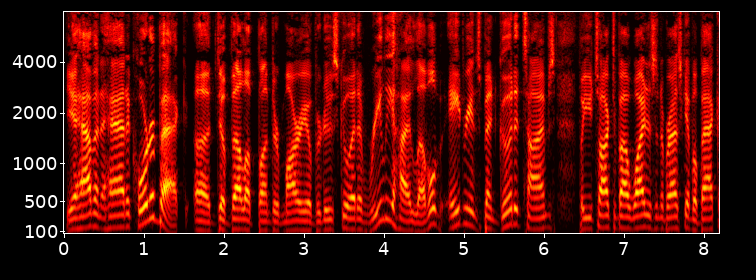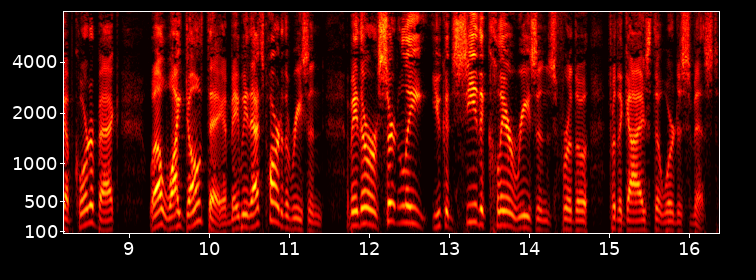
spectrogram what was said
you haven't had a quarterback uh, develop under Mario Verduzco at a really high level. Adrian's been good at times, but you talked about why doesn't Nebraska have a backup quarterback? Well, why don't they? And maybe that's part of the reason. I mean, there are certainly you could see the clear reasons for the for the guys that were dismissed.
